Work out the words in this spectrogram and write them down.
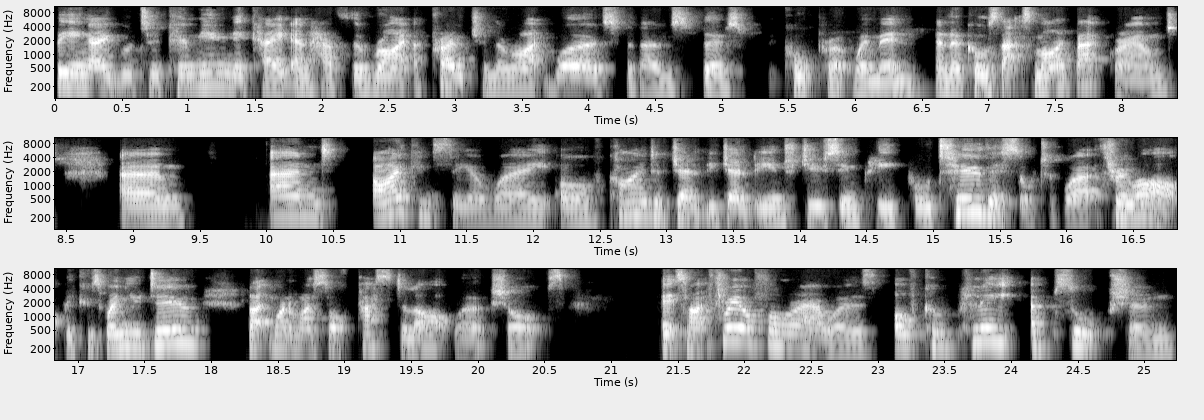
being able to communicate and have the right approach and the right words for those those corporate women. And of course, that's my background. Um, and I can see a way of kind of gently, gently introducing people to this sort of work through art. Because when you do like one of my soft pastel art workshops, it's like three or four hours of complete absorption,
